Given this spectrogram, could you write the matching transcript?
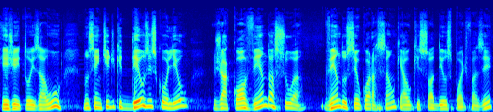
rejeitou Isaú, no sentido de que Deus escolheu Jacó vendo a sua, vendo o seu coração, que é algo que só Deus pode fazer,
